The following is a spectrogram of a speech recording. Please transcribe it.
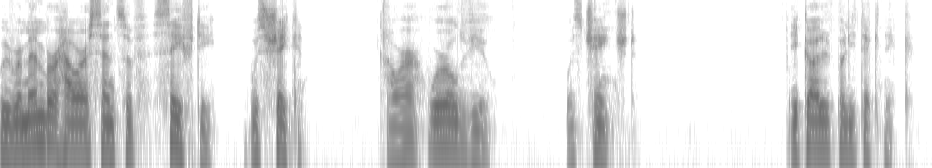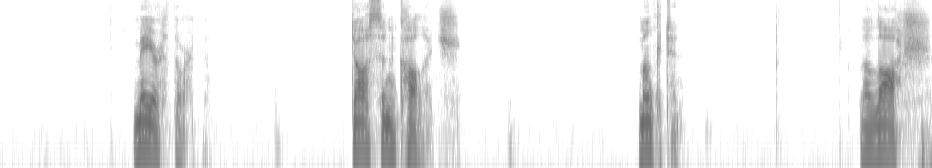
We remember how our sense of safety was shaken, how our worldview was changed. École Polytechnique, Mayerthorpe, Dawson College, Moncton, La Loche,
